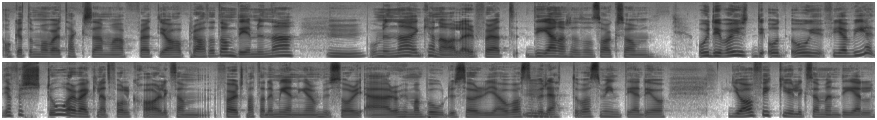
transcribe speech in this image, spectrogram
Och att de har varit tacksamma för att jag har pratat om det mina, Mm. på mina kanaler. För att det är annars en sån sak som... Och det var ju, och, och, för jag, vet, jag förstår verkligen att folk har liksom förutfattade meningar om hur sorg är och hur man borde sörja och vad som är rätt och vad som inte är det. Och jag fick ju liksom en del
